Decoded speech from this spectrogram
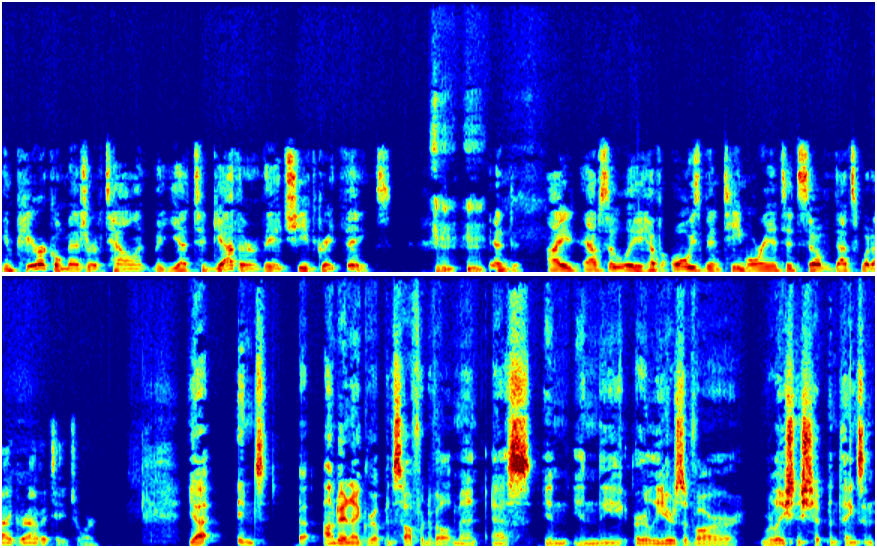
empirical measure of talent, but yet together they achieved great things. Mm-hmm, mm-hmm. And I absolutely have always been team oriented, so that's what I gravitate toward. Yeah, and uh, Andre and I grew up in software development as in in the early years of our relationship and things, and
